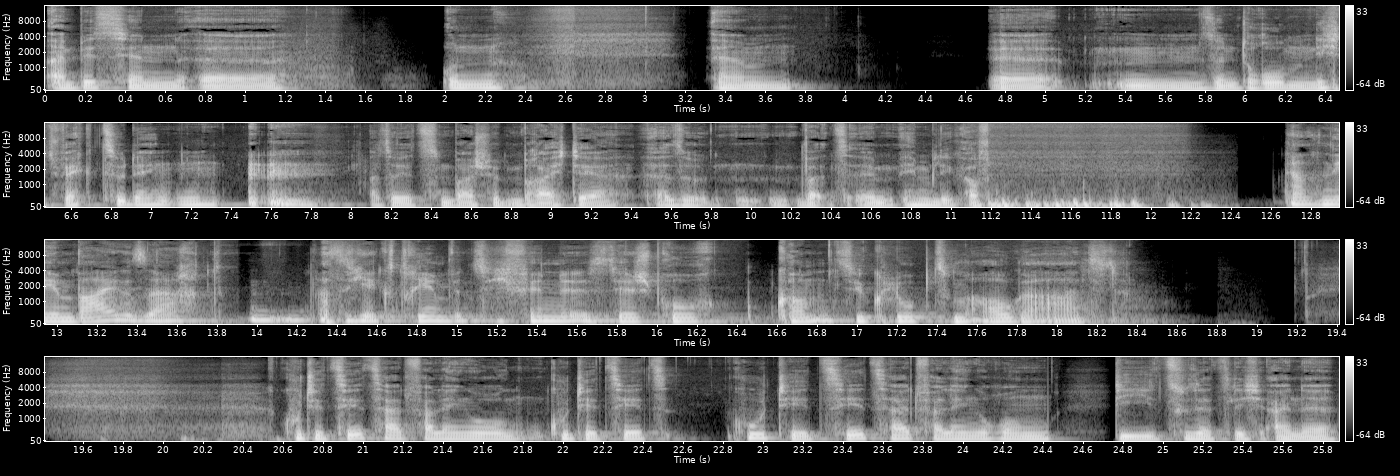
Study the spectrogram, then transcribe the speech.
ein bisschen äh, un, ähm, äh, nicht wegzudenken. Also jetzt zum Beispiel im Bereich der, also im Hinblick auf Ganz nebenbei gesagt, was ich extrem witzig finde, ist der Spruch, kommt ein Zyklop zum Augearzt. QTC-Zeitverlängerung, QTC, QTC-Zeitverlängerung, die zusätzlich eine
